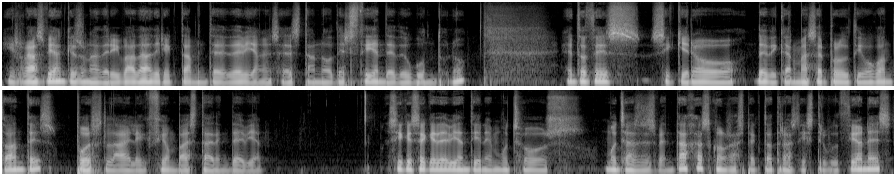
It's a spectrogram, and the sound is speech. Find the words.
y Raspbian, que es una derivada directamente de Debian, esta no desciende de Ubuntu, ¿no? Entonces, si quiero dedicarme a ser productivo cuanto antes, pues la elección va a estar en Debian. Sí que sé que Debian tiene muchos, muchas desventajas con respecto a otras distribuciones.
